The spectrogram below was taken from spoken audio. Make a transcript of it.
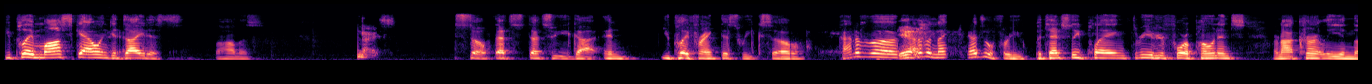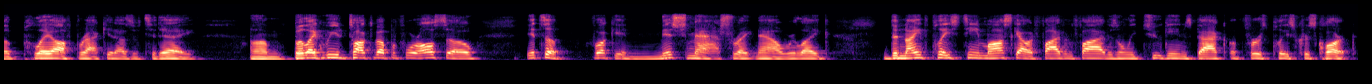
You play Moscow and Yeah. Goditis, Bahamas. Nice. So that's that's who you got, and you play Frank this week. So kind of a Yeah. kind of a nice schedule for you. Potentially playing three of your four opponents are not currently in the playoff bracket as of today. Um, but like we had talked about before, also, it's a fucking mishmash right now. We're like the ninth place team, Moscow at five and five, is only two games back of first place Chris Clark.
